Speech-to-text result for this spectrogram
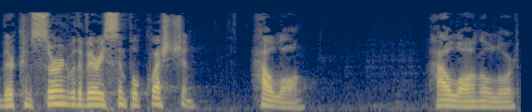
They're concerned with a very simple question How long? How long, O Lord?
